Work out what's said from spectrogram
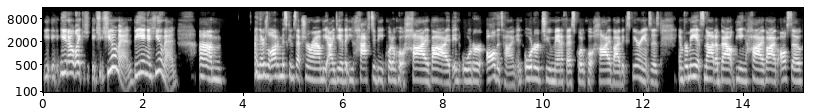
you, you know, like human, being a human. Um, and there's a lot of misconception around the idea that you have to be quote unquote high vibe in order all the time in order to manifest quote unquote high vibe experiences. And for me, it's not about being high vibe. Also,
